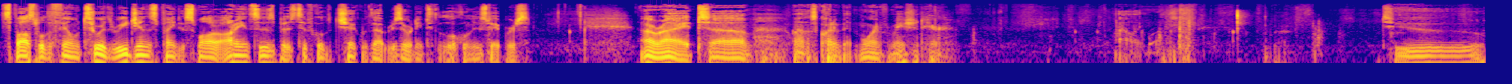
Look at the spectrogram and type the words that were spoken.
It's possible the film toured the regions, playing to smaller audiences, but it's difficult to check without resorting to the local newspapers. All right. Um, wow, there's quite a bit more information here. Wow. Two,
